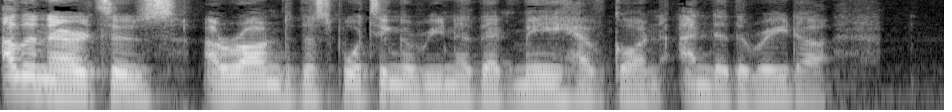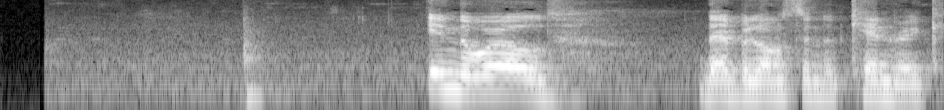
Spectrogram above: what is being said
other narratives around the sporting arena that may have gone under the radar. In the world that belongs to Kendrick,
